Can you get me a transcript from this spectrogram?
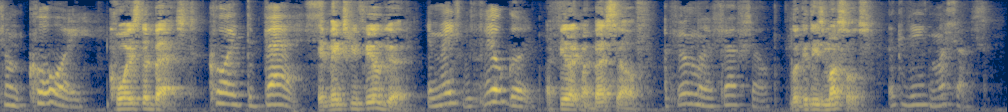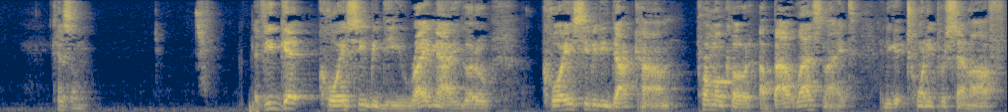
From Koi. Koi's the best. Koi the best. It makes me feel good. It makes me feel good. I feel like my best self. I feel my best self. Look at these muscles. Look at these muscles. Kiss them. If you get Koi CBD right now, you go to koicbd.com, promo code about last night, and you get 20% off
